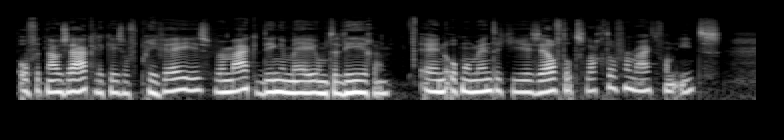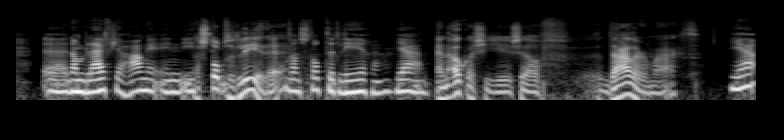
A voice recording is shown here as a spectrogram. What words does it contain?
of het nou zakelijk is of privé is, we maken dingen mee om te leren. En op het moment dat je jezelf tot slachtoffer maakt van iets, eh, dan blijf je hangen in iets. Dan stopt het leren, hè? Dan stopt het leren, ja. En ook als je jezelf dader maakt, Ja,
